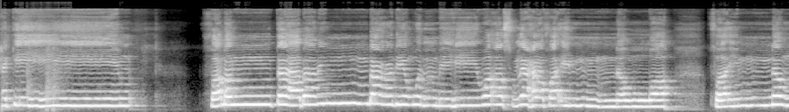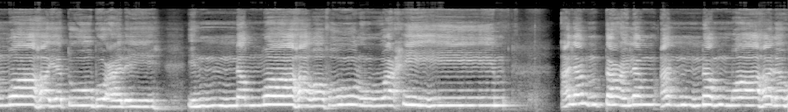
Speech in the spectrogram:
حكيم. فمن تاب من بعد ظلمه وأصلح فإن الله فإن الله يتوب عليه. إن الله غفور رحيم ألم تعلم أن الله له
